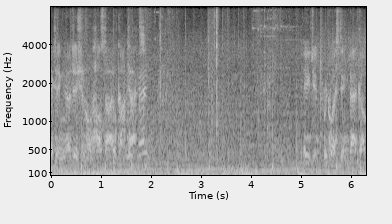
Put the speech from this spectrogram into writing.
Detecting additional hostile contacts. Agent requesting backup.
